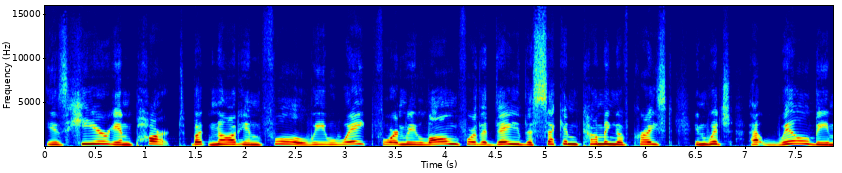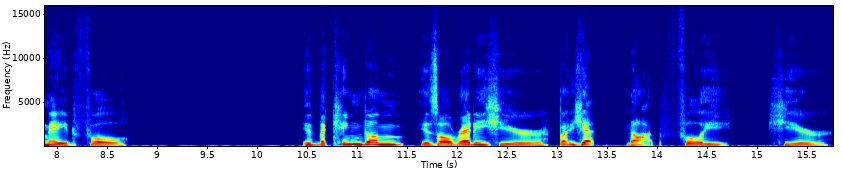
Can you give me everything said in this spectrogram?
is here in part, but not in full. We wait for and we long for the day, the second coming of Christ, in which that will be made full the kingdom is already here, but yet not fully here.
